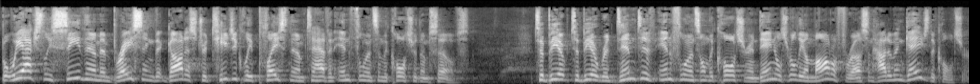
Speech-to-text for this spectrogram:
but we actually see them embracing that God has strategically placed them to have an influence in the culture themselves. To be, a, to be a redemptive influence on the culture. And Daniel's really a model for us on how to engage the culture.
